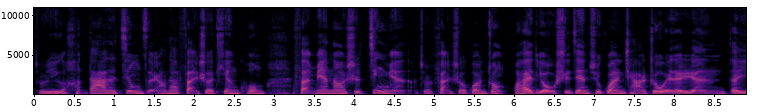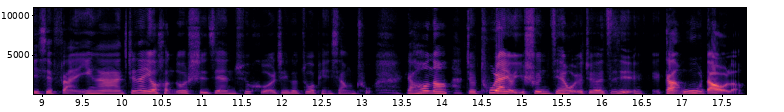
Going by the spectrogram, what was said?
就是一个很大的镜子，然后它反射天空，反面呢是镜面的，就是反射观众。我还有时间去观察周围的人的一些。反应啊，真的有很多时间去和这个作品相处，然后呢，就突然有一瞬间，我就觉得自己感悟到了，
